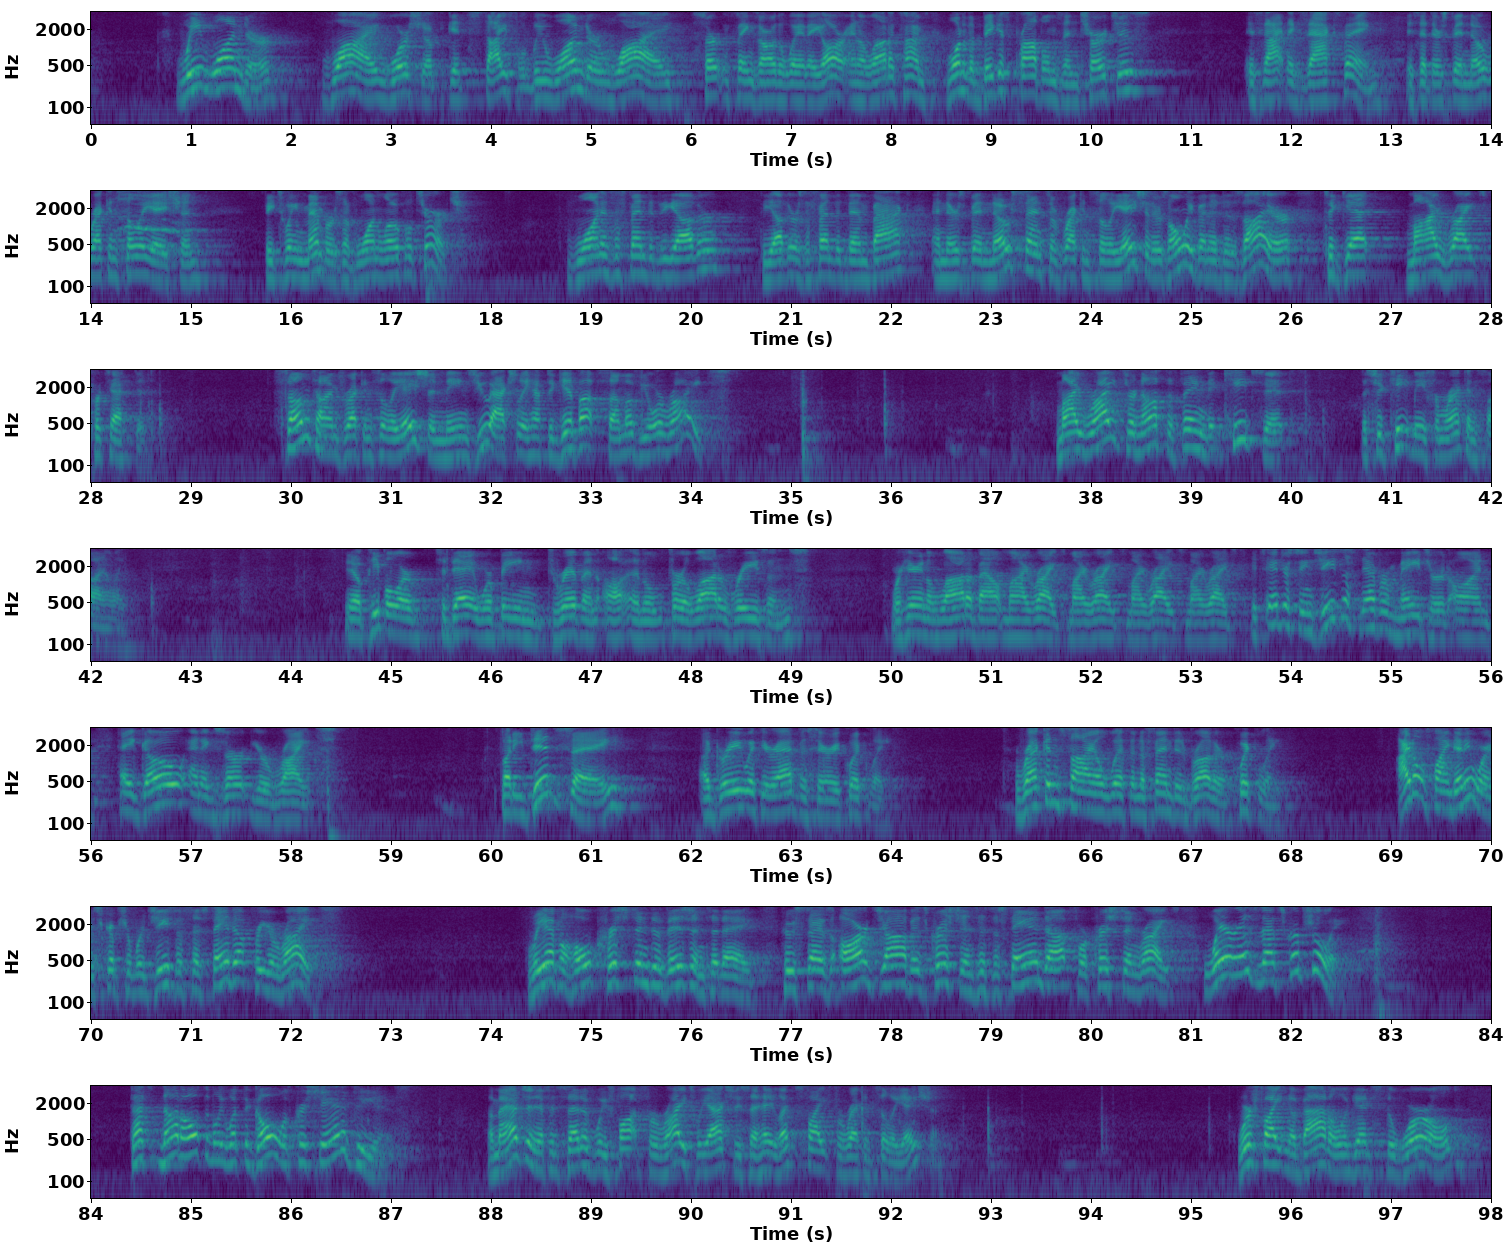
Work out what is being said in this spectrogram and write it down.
We wonder why worship gets stifled. We wonder why certain things are the way they are. And a lot of times, one of the biggest problems in churches is that exact thing is that there's been no reconciliation between members of one local church. One has offended the other, the other has offended them back, and there's been no sense of reconciliation. There's only been a desire to get my rights protected. Sometimes reconciliation means you actually have to give up some of your rights. My rights are not the thing that keeps it, that should keep me from reconciling. You know, people are today, we're being driven for a lot of reasons. We're hearing a lot about my rights, my rights, my rights, my rights. It's interesting, Jesus never majored on, hey, go and exert your rights. But he did say, agree with your adversary quickly. Reconcile with an offended brother quickly. I don't find anywhere in Scripture where Jesus says, stand up for your rights. We have a whole Christian division today who says our job as Christians is to stand up for Christian rights. Where is that scripturally? That's not ultimately what the goal of Christianity is. Imagine if instead of we fought for rights, we actually said, hey, let's fight for reconciliation. We're fighting a battle against the world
